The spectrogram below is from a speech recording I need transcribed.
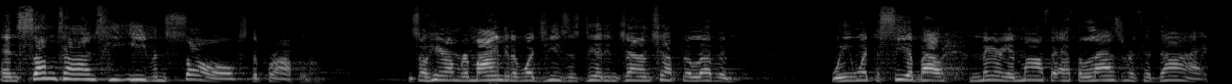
and sometimes he even solves the problem. And so here I'm reminded of what Jesus did in John chapter 11 when he went to see about Mary and Martha after Lazarus had died.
